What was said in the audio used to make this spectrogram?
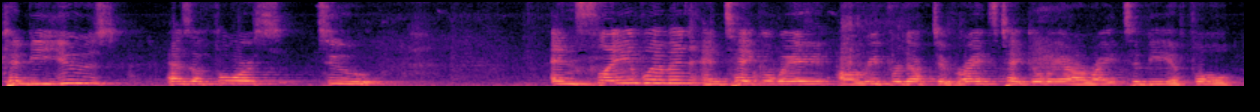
can be used as a force to enslave women and take away our reproductive rights, take away our right to be a full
